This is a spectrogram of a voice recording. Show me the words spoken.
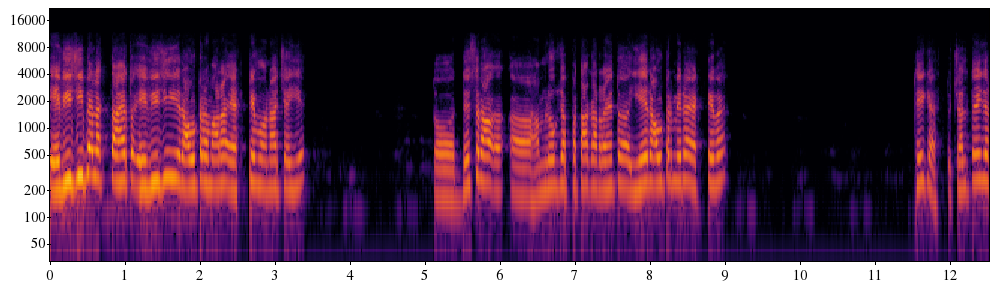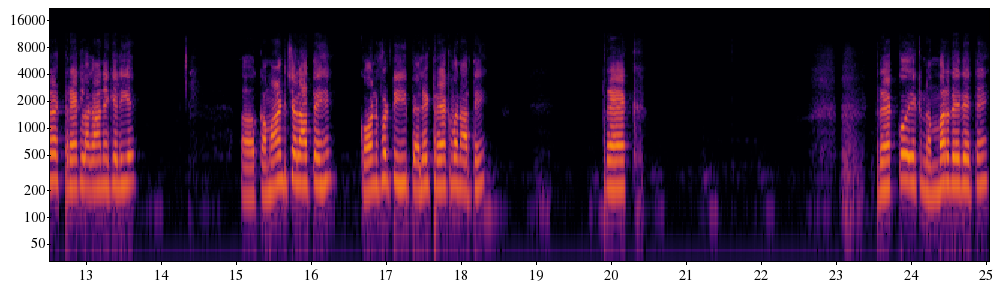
एवीजी पे लगता है तो एवीजी राउटर हमारा एक्टिव होना चाहिए। तो दिस हम लोग जब पता कर रहे हैं तो ये राउटर मेरा एक्टिव है। ठीक है तो चलते हैं जरा ट्रैक लगाने के लिए। कमांड चलाते हैं कॉन्फर्टी पहले ट्रैक बनाते हैं। ट्रैक ट्रैक को एक नंबर दे देते हैं।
